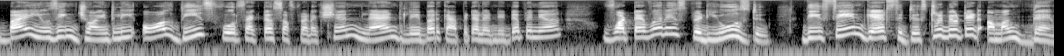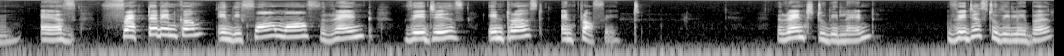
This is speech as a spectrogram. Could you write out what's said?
by using jointly all these four factors of production, land, labor, capital and entrepreneur, whatever is produced, the same gets distributed among them as factor income in the form of rent, wages, interest and profit. Rent to the land, wages to the labor,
